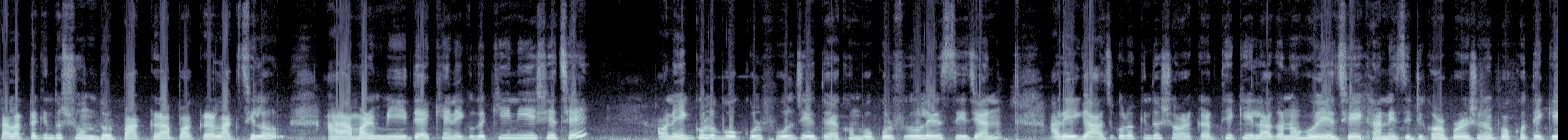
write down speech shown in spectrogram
কালারটা কিন্তু সুন্দর, পাকড়া পাকড়া লাগছিল। আর আমার মেয়ে দেখেন এগুলো কি নিয়ে এসেছে? অনেকগুলো বকুল ফুল, যেহেতু এখন বকুল ফুলের সিজন আর এই গাছগুলো কিন্তু সরকার থেকেই লাগানো হয়েছে এখানে সিটি কর্পোরেশনের পক্ষ থেকে।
